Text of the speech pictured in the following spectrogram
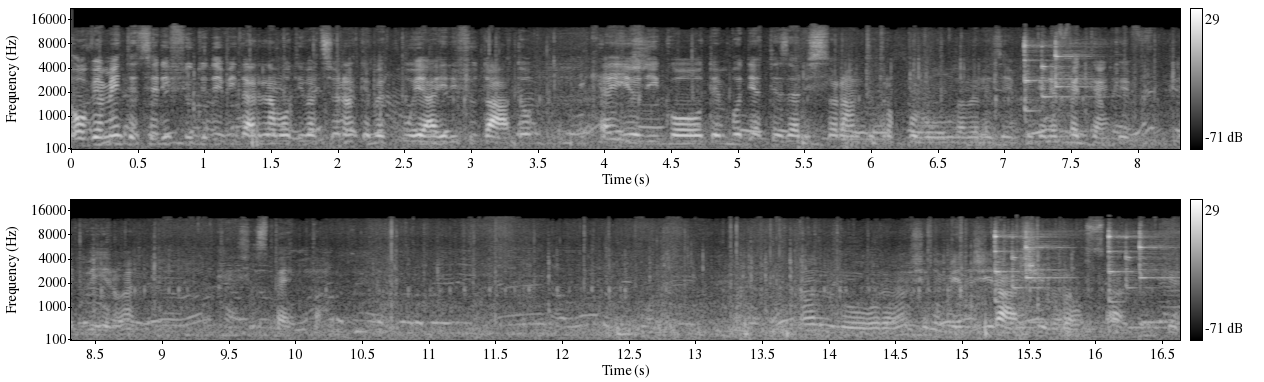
ovviamente se rifiuti devi dare la motivazione anche per cui hai rifiutato. E io dico tempo di attesa al ristorante troppo lunga, per esempio, che in effetti anche è vero, eh. Si aspetta. Allora, non ci conviene girarci però, sai, perché...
